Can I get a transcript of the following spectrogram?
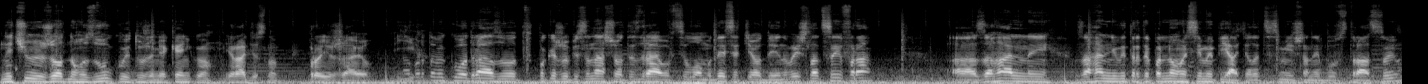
Не чую жодного звуку і дуже м'якенько і радісно проїжджаю. Їх. На бортовику одразу от покажу після нашого тест-драйву в цілому 10,1 вийшла цифра. А загальний, загальні витрати пального 7,5, але це змішаний був з трасою.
